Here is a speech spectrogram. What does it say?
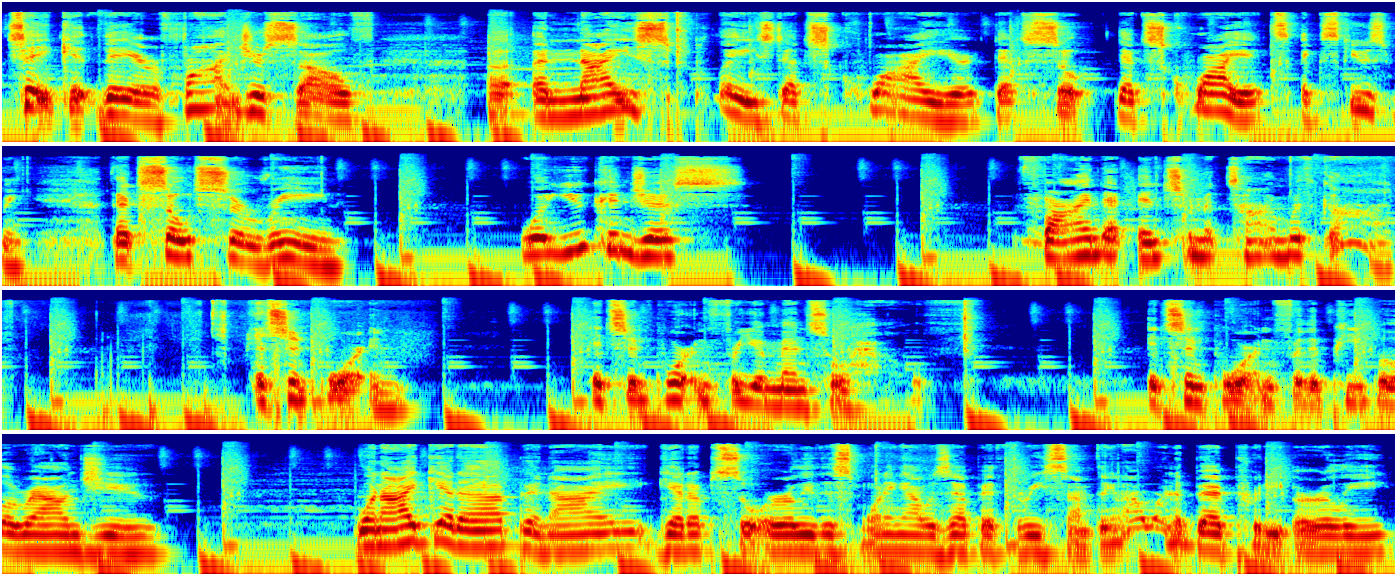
Take it there. Find yourself a, a, nice place that's quiet, that's so that's quiet, excuse me, that's so serene, where you can just find that intimate time with God. It's important. It's important for your mental health. It's important for the people around you. When I get up and I get up so early this morning, I was up at three something. I went to bed pretty early.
